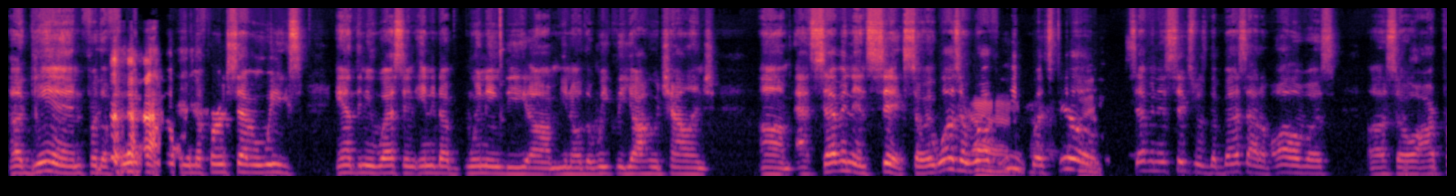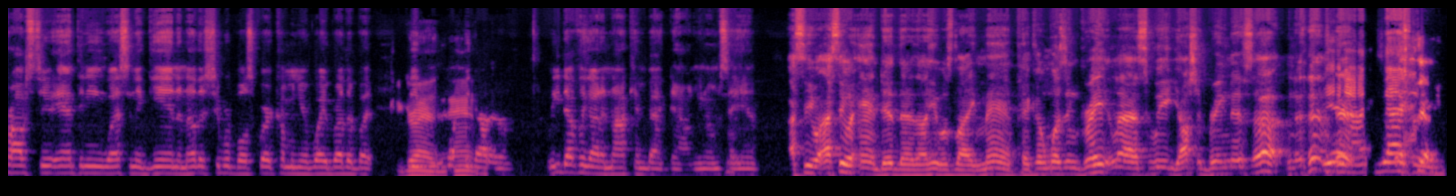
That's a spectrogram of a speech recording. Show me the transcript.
again for the fourth time in the first seven weeks, Anthony Weston ended up winning the um, you know the weekly Yahoo challenge um, at seven and six. So it was a rough uh, week, but still seven and six was the best out of all of us. Uh, so our props to Anthony Weston again, another Super Bowl square coming your way, brother. But Congrats, we, definitely gotta, we definitely got to knock him back down. You know what I'm saying? I see what I see what Ant did there though. He was like, "Man, Pick'em wasn't great last week. Y'all should bring this up." yeah, exactly.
